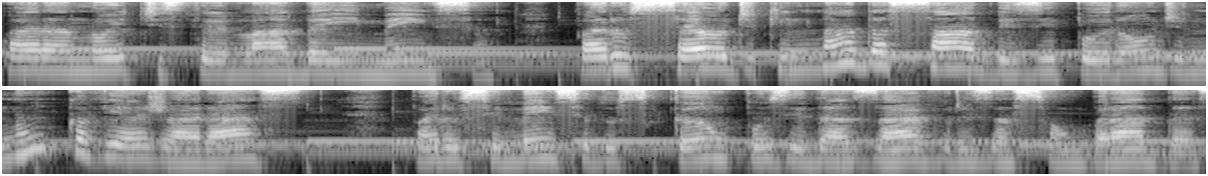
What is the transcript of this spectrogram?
para a noite estrelada e imensa, para o céu de que nada sabes e por onde nunca viajarás, para o silêncio dos campos e das árvores assombradas,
